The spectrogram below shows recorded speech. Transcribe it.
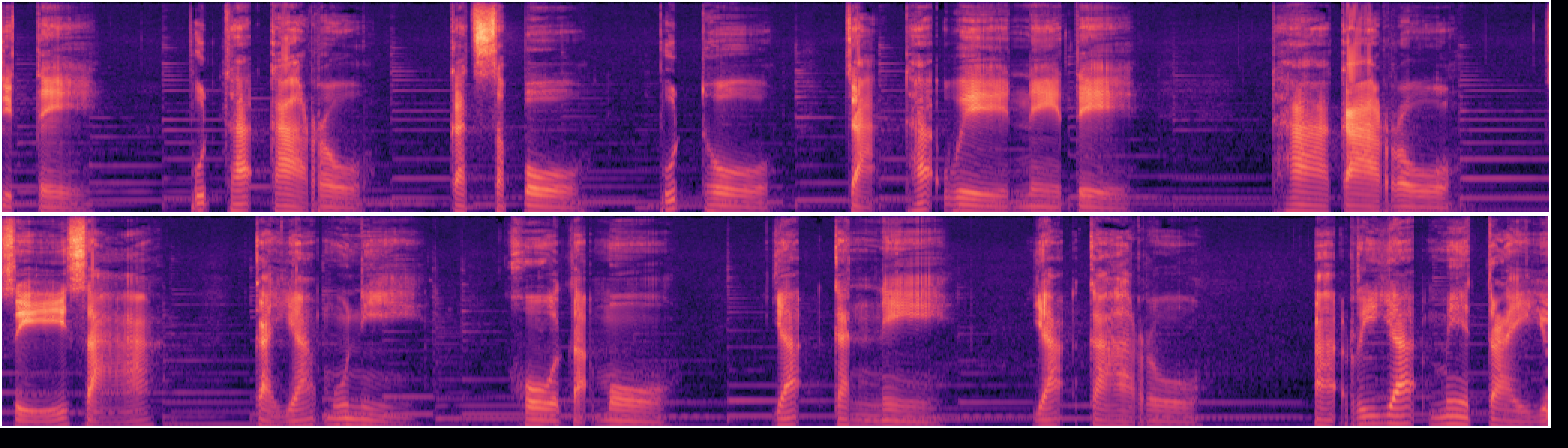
จิตเต พุทธกาโร กัสโป พุทโธ จะทะเวเนเต ทาการโร สีสากายมุนี โคตะโม ยะกันเน ยะกาโร อริยะเมตไตรโย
